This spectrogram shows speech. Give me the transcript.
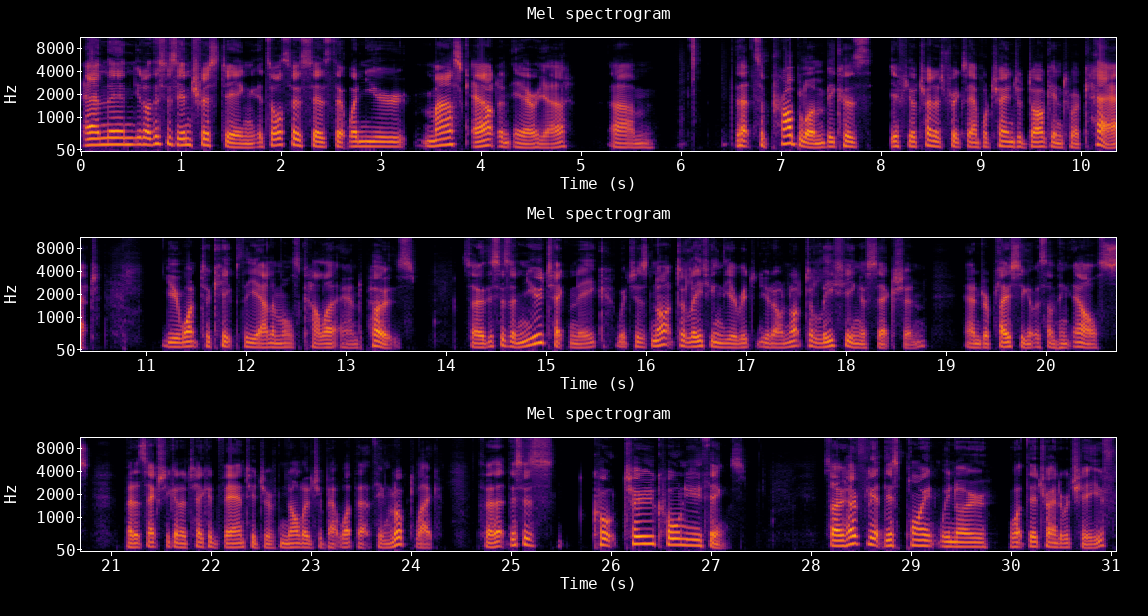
and then, you know, this is interesting. It also says that when you mask out an area, um, that's a problem because if you're trying to, for example, change a dog into a cat, you want to keep the animal's color and pose. So this is a new technique, which is not deleting the original, you know, not deleting a section and replacing it with something else, but it's actually going to take advantage of knowledge about what that thing looked like. So that this is cool, two cool new things. So hopefully at this point we know what they're trying to achieve.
